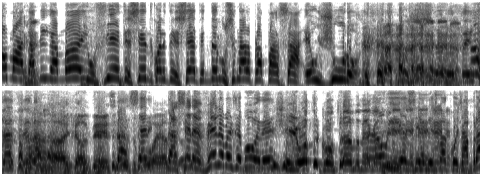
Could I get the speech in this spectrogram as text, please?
alma da minha mãe, o Fiat 147, dando um sinal pra parar. passar, eu juro. Sensacional. Ai, Galdês. Da série, da série é velha, mas é boa, né? E outro contando, né, Não Galdês? ia ser a mesma coisa. Abraço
